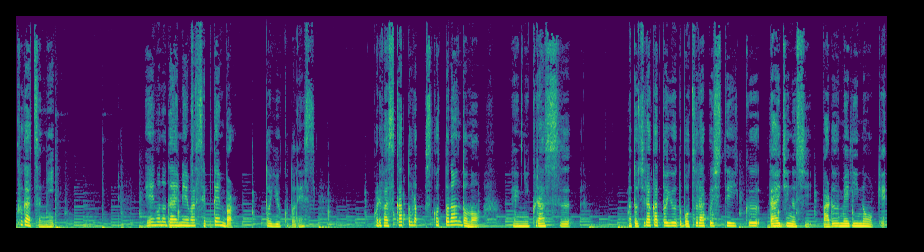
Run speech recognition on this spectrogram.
9月に英語の題名は「September」ということです。これはスカットラスコットランドのに暮らす、まあ、どちらかというと没落していく大地主バルメリノー家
